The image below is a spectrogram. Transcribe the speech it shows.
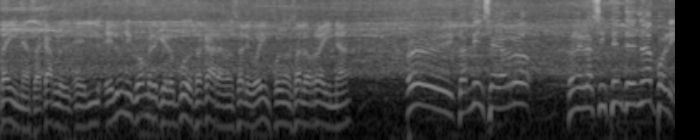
Reina a sacarlo. El, el único hombre que lo pudo sacar a Gonzalo Higuaín fue Gonzalo Reina. Ey, también se agarró con el asistente de Napoli.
